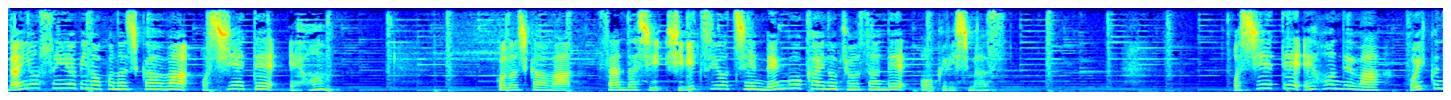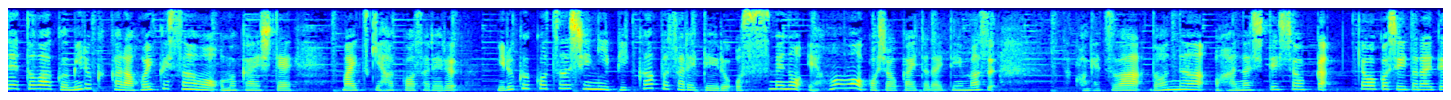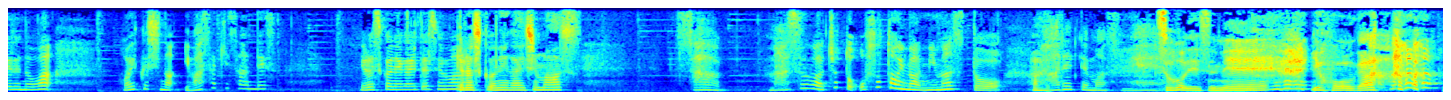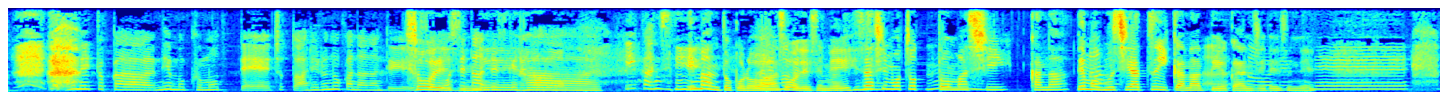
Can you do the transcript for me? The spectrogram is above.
第4水曜日のこの時間は教えて絵本。この時間は三田市私立幼稚園連合会の協賛でお送りします。教えて絵本では保育ネットワークミルクから保育士さんをお迎えして毎月発行されるミルク子通信にピックアップされているおすすめの絵本をご紹介いただいています。今月はどんなお話でしょうか。今日お越しいただいているのは保育士の岩崎さんです。よろしくお願いいたします。よろしくお願いします。さあまずはちょっとお外今見ますと、はい、晴れてますね。そうですね。予報が。雨とかねもう曇ってちょっと荒れるのかななんて予想もしてたんですけれども、ね、い。い感じに今のところはそうですね、ね、日差しもちょっとましかな、うん、でも蒸し暑いかなっていう感じですね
